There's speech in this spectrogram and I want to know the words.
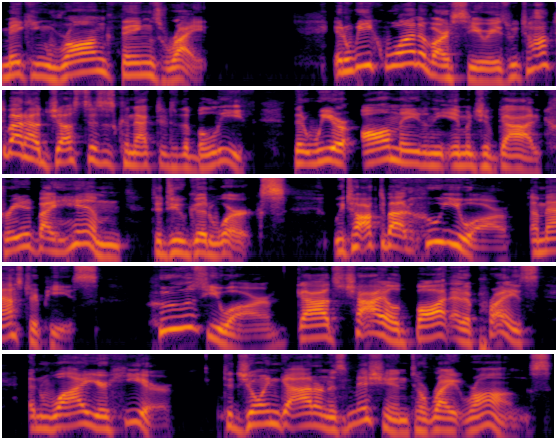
making wrong things right. In week one of our series, we talked about how justice is connected to the belief that we are all made in the image of God, created by Him to do good works. We talked about who you are, a masterpiece, whose you are, God's child bought at a price, and why you're here, to join God on His mission to right wrongs.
